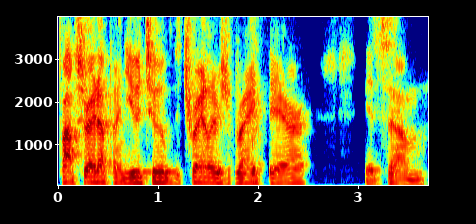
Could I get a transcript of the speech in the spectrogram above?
pops right up on YouTube. The trailer's right there. It's um,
